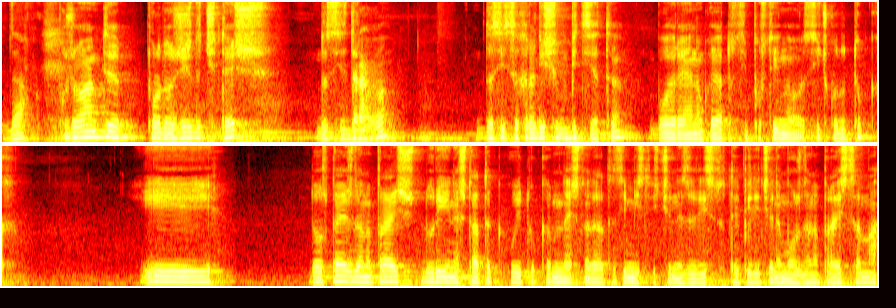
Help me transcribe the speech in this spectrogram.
Да. Пожелавам ти да продължиш да четеш, да си здрава, да си съхраниш амбицията, благодарение на която си постигнала всичко до тук и да успееш да направиш дори и нещата, които към днешна дата си мислиш, че не зависят от теб или че не можеш да направиш сама.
